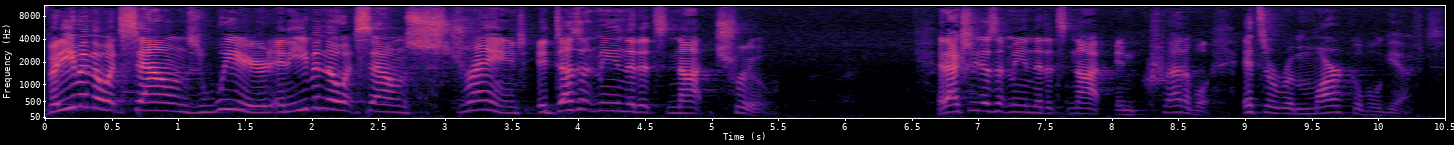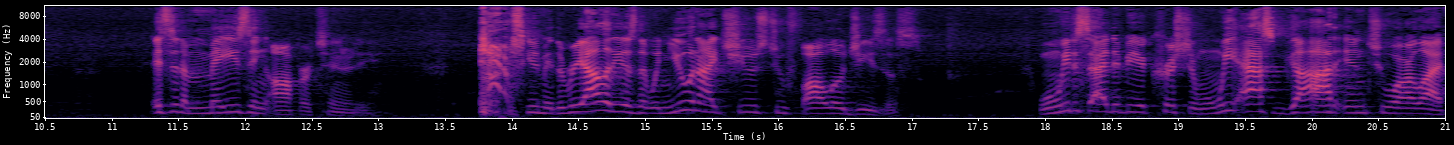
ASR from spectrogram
But even though it sounds weird and even though it sounds strange, it doesn't mean that it's not true. It actually doesn't mean that it's not incredible. It's a remarkable gift, it's an amazing opportunity. Excuse me. The reality is that when you and I choose to follow Jesus, when we decide to be a Christian, when we ask God into our life,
